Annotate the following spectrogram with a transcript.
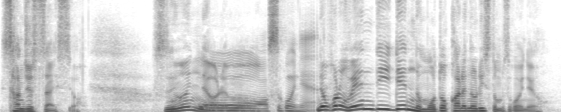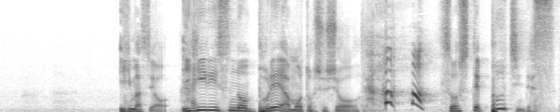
30歳ですよ。すごいんだよ俺も。すごいね。でもこのウェンディ・デンの元彼のリストもすごいのよ。いきますよ。イギリスのブレア元首相。そしてプーチンです。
